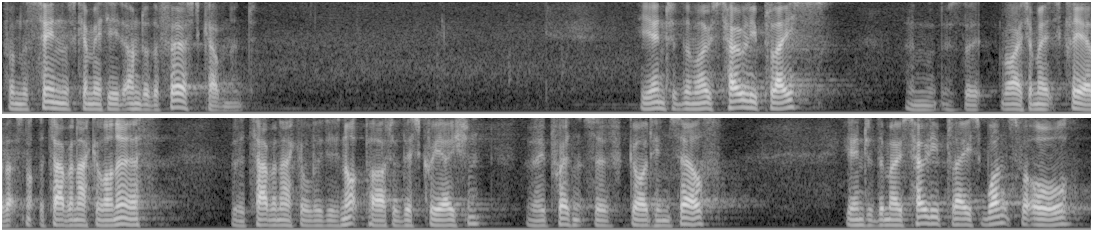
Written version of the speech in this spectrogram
from the sins committed under the first covenant. He entered the most holy place, and as the writer makes clear, that's not the tabernacle on earth, but a tabernacle that is not part of this creation, the very presence of God Himself. He entered the most holy place once for all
